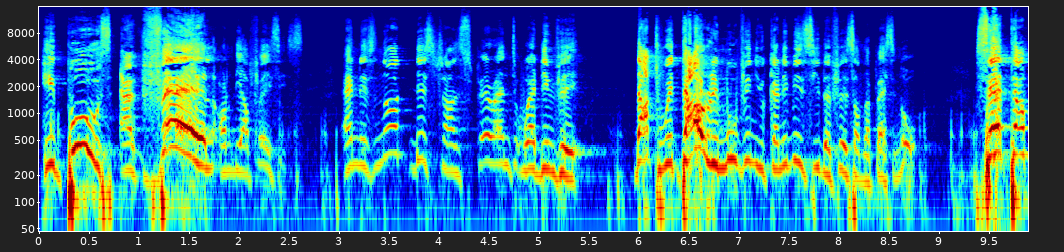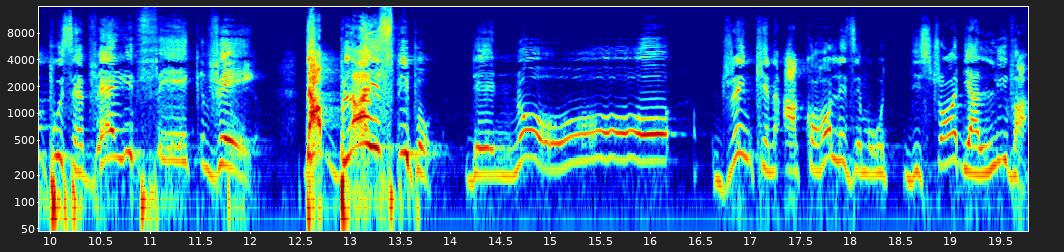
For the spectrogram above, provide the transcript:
He pulls a veil on their faces. And it's not this transparent wedding veil that without removing, you can even see the face of the person. No. Satan puts a very thick veil that blinds people. They know drinking alcoholism would destroy their liver,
